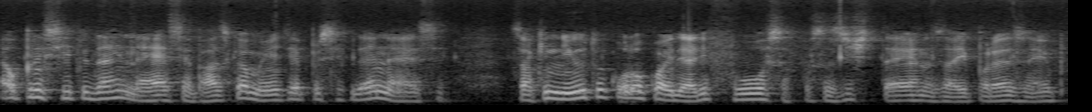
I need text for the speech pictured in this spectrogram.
é o princípio da inércia, basicamente é o princípio da inércia. Só que Newton colocou a ideia de força, forças externas aí, por exemplo,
